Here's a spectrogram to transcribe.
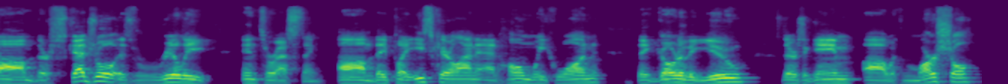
um, their schedule is really interesting. Um, they play East Carolina at home week one. They go to the U. There's a game uh, with Marshall.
